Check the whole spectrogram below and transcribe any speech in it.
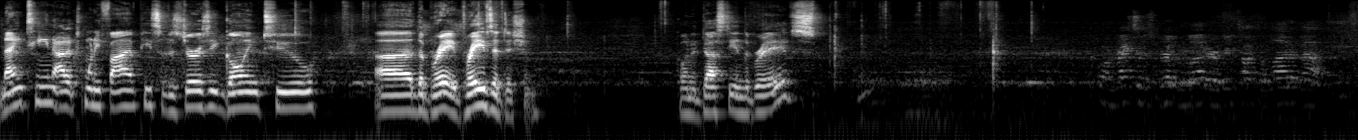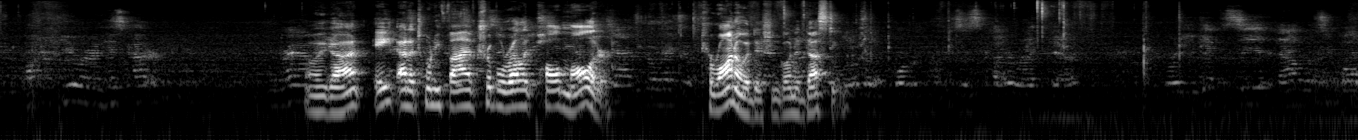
19 out of 25 piece of his jersey going to uh, the Brave, Braves edition. Going to Dusty and the Braves. Going back to his bread and butter, we talked a lot about Walker Buehler and his cutter. And right And we got 8 out of 25 triple relic Paul Molitor. Toronto edition going to Dusty. His cutter right there, where you get to see it now with some ball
